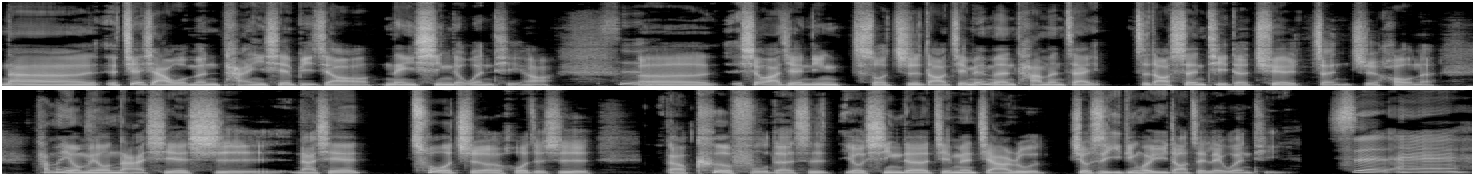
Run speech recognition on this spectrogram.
那接下来我们谈一些比较内心的问题啊。是呃，秀华姐，您所知道姐妹们他们在知道身体的确诊之后呢，他们有没有哪些是哪些挫折，或者是要克服的？是有新的姐妹加入，就是一定会遇到这类问题。是，呃。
